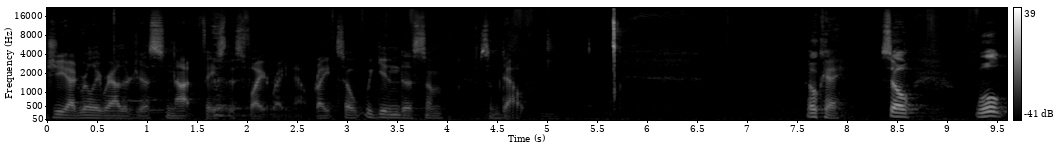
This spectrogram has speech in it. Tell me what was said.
gee, I'd really rather just not face this fight right now, right? So we get into some, some doubt. Okay, so we'll,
